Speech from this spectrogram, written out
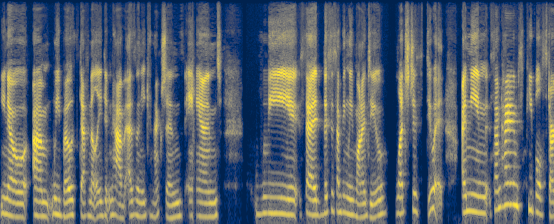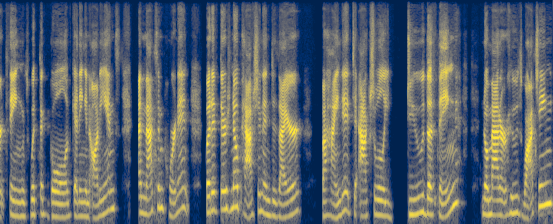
you know, um, we both definitely didn't have as many connections. And we said, this is something we want to do. Let's just do it. I mean, sometimes people start things with the goal of getting an audience, and that's important. But if there's no passion and desire behind it to actually do the thing, no matter who's watching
